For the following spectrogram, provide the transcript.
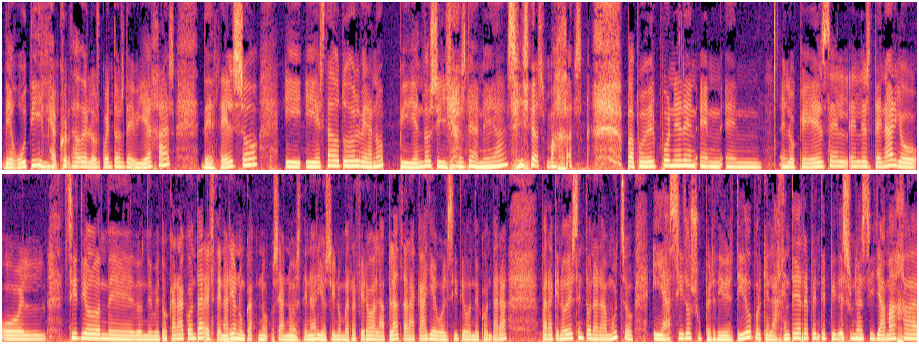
de Guti, me he acordado de los cuentos de viejas, de Celso, y, y he estado todo el verano pidiendo sillas de Anea, sillas majas, para poder poner en, en, en, en lo que es el, el, escenario o el sitio donde, donde me tocará contar. escenario nunca, no, o sea, no escenario, sino me refiero a la plaza, la calle o el sitio donde contará, para que no desentonara mucho. Y ha sido súper divertido porque la gente de repente pides una silla maja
